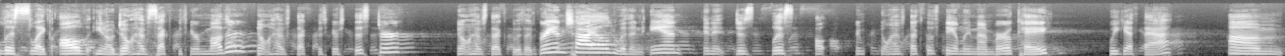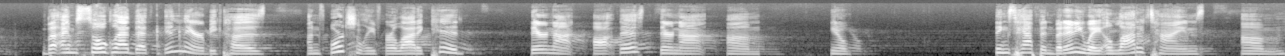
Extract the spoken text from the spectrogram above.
lists like all, you know, don't have sex with your mother, don't have sex with your sister, don't have sex with a grandchild, with an aunt, and it just lists, all, don't have sex with a family member. Okay, we get that. Um, but I'm so glad that's in there because, unfortunately, for a lot of kids, they're not taught this. They're not, um, you know, things happen. But anyway, a lot of times, um,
